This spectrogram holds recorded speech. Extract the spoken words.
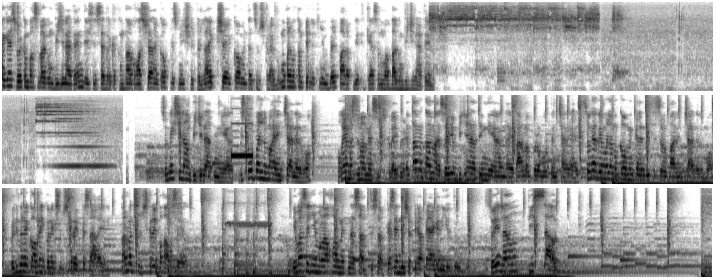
Hi guys, welcome back sa bagong video natin. This is Cedric at kung bago ka sa channel ko, please make sure to like, share, comment, at subscribe. Huwag mo kalimutan pindutin yung bell para updated ka sa mga bagong video natin. So make sure lang ang video natin ngayon. Gusto mo ba lumaki ang channel mo? O kaya mas dumami ang subscriber. Ang tama-tama, so yung video natin ngayon ay para mag-promote ng channel. So ang gagawin mo lang, mag-comment ka lang dito sa baba ng channel mo. Pwede mo rin comment kung nag-subscribe ka sa akin. Para mag-subscribe baka ako sa'yo. Iwasan yung mga comment na sub to sub kasi hindi siya pinapayagan ni YouTube. So yun lang, peace out!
